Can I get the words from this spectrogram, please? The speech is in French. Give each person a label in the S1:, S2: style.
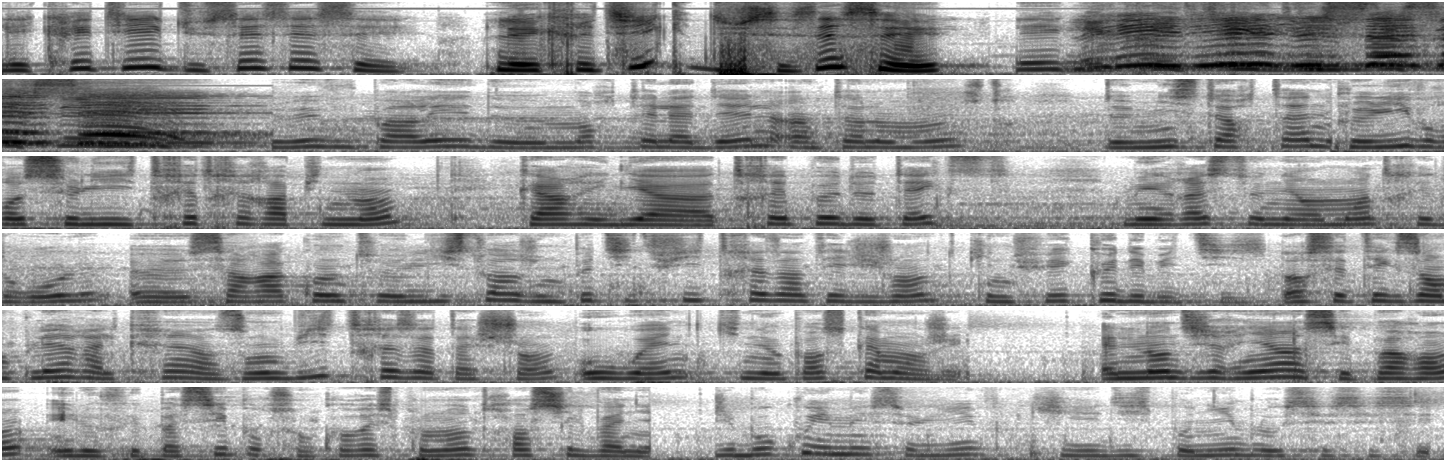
S1: Les critiques du CCC.
S2: Les critiques du CCC.
S1: Les critiques du CCC.
S3: Je vais vous parler de Mortel Adèle, un talent monstre de Mr. Tan. Le livre se lit très très rapidement car il y a très peu de texte mais reste néanmoins très drôle. Euh, ça raconte l'histoire d'une petite fille très intelligente qui ne fait que des bêtises. Dans cet exemplaire, elle crée un zombie très attachant, Owen, qui ne pense qu'à manger. Elle n'en dit rien à ses parents et le fait passer pour son correspondant transylvanien. J'ai beaucoup aimé ce livre qui est disponible au CCC.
